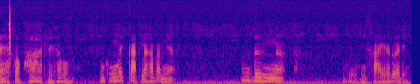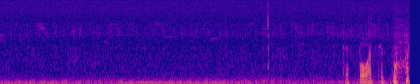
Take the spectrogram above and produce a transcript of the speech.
แรก็พลาดเลยครับผม มันคงไม่กัดแล้วครับแบบเนี้ย มันดึงอะโอ้โห มีไฟซะด้วยดิ เจ็บปวด เจ็บปวด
